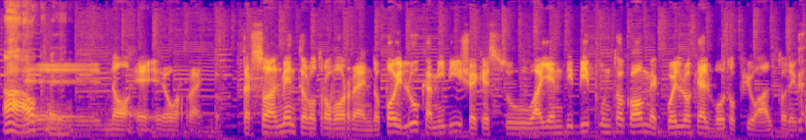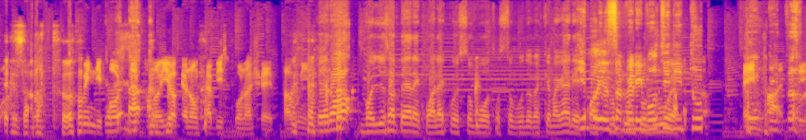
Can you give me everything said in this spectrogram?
Ah, ok. Eh, no è, è orrendo personalmente lo trovo orrendo poi Luca mi dice che su imdb.com è quello che ha il voto più alto dei quattro Esatto. quindi forse Ah. sono io che non capisco una ceppa quindi Però voglio sapere qual è questo voto a questo punto, perché magari è Io voglio sapere i voti 4.2. di tutti. E infatti,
